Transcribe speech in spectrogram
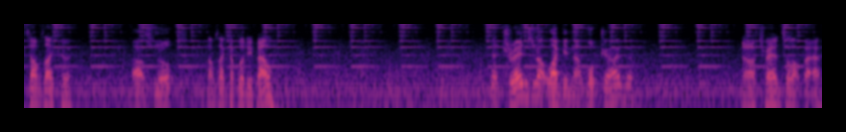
sounds like a That's nuts. sounds like a bloody bell. That train's not lagging that much either. No, train's a lot better.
